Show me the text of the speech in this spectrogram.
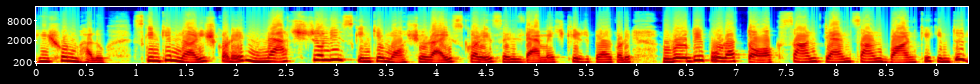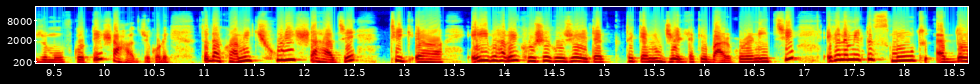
ভীষণ ভালো। স্কিনকে নারিশ করে ন্যাচারালি স্কিনকে ময়শ্চারাইজ করে সেল ড্যামেজকে রিপেয়ার করে, রোদে পোড়া ত্বক সান ট্যান সান বার্নকে কিন্তু রিমুভ করতে সাহায্য করে। তো দেখো, আমি ছুরির সাহায্যে ঠিক এইভাবে ঘষে ঘষে এটা থেকে আমি জেলটাকে বার করে নিচ্ছি। এখানে আমি একটা স্মুথ একদম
